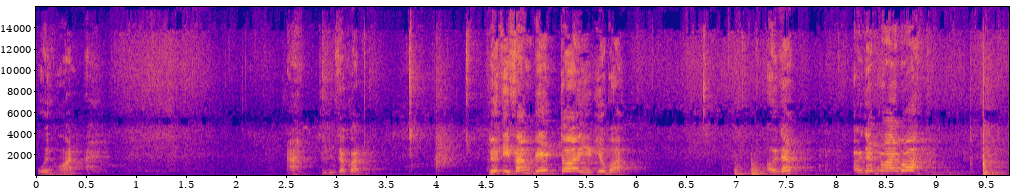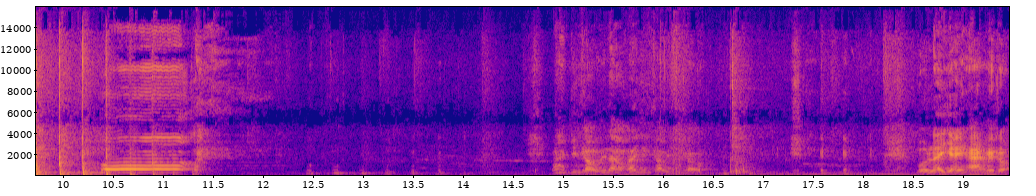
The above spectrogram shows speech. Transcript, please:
โอ้ยหอด อะกินซะก่อนหรือที่ฟังเพลงต่ออีกอยู่บ่ เอาจัก เอาจักหน่อยบ่โอ้มากินข้าวพี่น้องมากินข้าวกินข้าวบ่ไรใหญ่ห้างเลยต่อ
